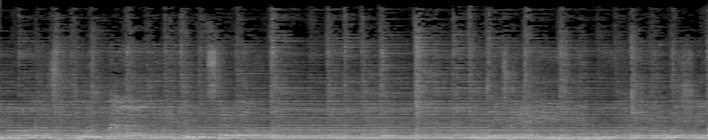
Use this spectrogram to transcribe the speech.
was a good man, could tell. He would be wishing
